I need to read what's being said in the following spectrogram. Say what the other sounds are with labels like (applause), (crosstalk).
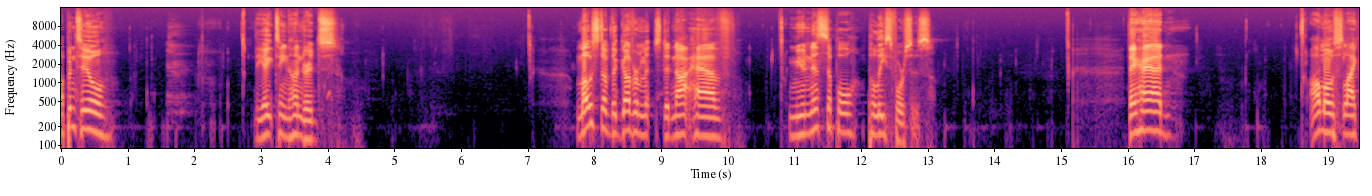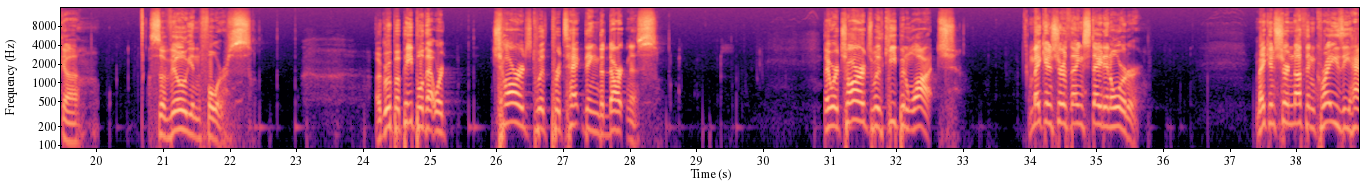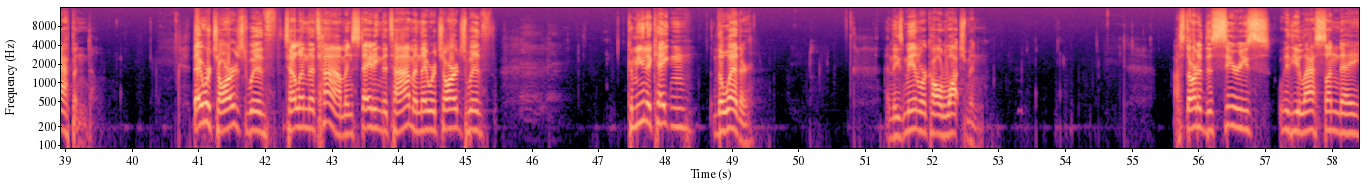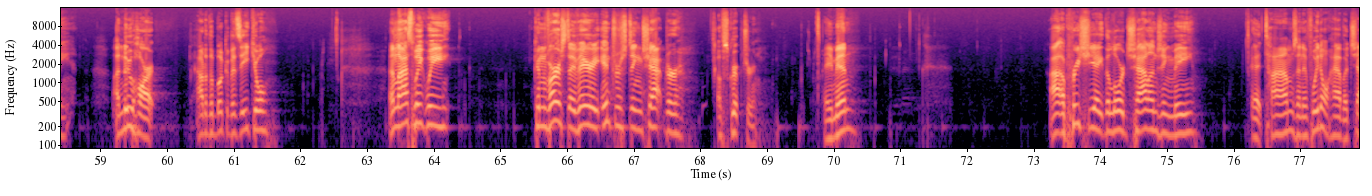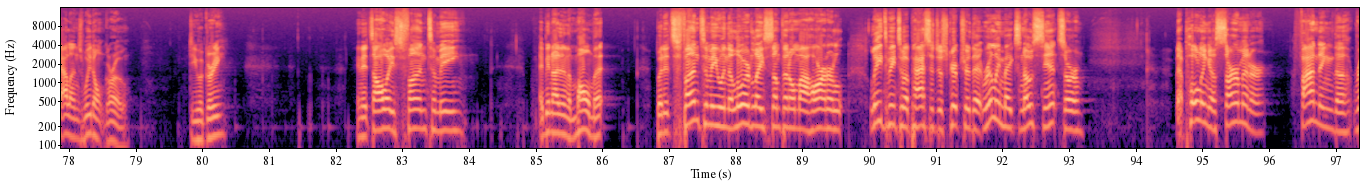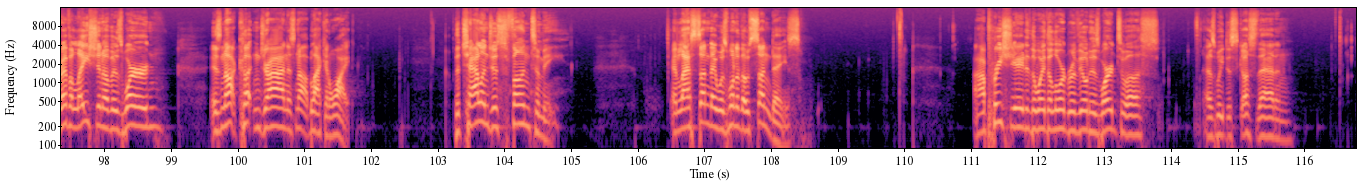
Up until the 1800s, most of the governments did not have municipal police forces. They had almost like a civilian force, a group of people that were charged with protecting the darkness. They were charged with keeping watch, making sure things stayed in order, making sure nothing crazy happened. They were charged with telling the time and stating the time, and they were charged with communicating the weather. And these men were called watchmen. I started this series with you last Sunday, A New Heart out of the book of Ezekiel. And last week we conversed a very interesting chapter of Scripture. Amen. I appreciate the Lord challenging me at times, and if we don't have a challenge, we don't grow. Do you agree? And it's always fun to me, maybe not in the moment, but it's fun to me when the Lord lays something on my heart or leads me to a passage of scripture that really makes no sense or that pulling a sermon or finding the revelation of his word is not cut and dry and it's not black and white. The challenge is fun to me. And last Sunday was one of those Sundays. I appreciated the way the Lord revealed his word to us as we discussed that and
